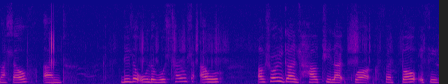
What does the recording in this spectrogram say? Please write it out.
myself. And these are all the voice channels. I will, I'll show you guys how to like work FredBoat if you,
